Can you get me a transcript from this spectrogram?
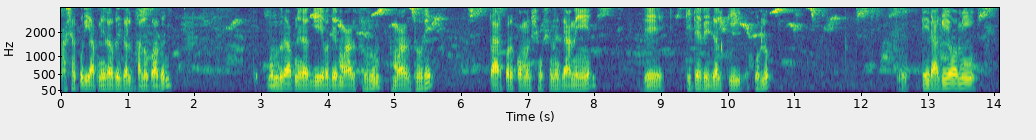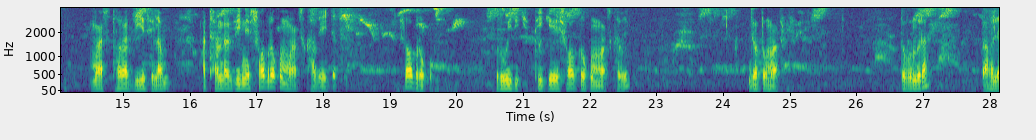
আশা করি আপনারাও রেজাল্ট ভালো পাবেন। তো বন্ধুরা, আপনারা গিয়ে আগে মাছ ধরুন, মাছ ধরে তারপরে কমেন্ট সেকশানে জানিয়ে যে এটা রেজাল্ট কী হলো। তো এর আগেও আমি মাছ ধরার দিয়েছিলাম আর ঠান্ডার দিনে সব রকম মাছ খাবে এটাতে। সব রকম। রুই থেকে সব রকম মাছ খাবে। যত মাছ আছে। তো বন্ধুরা তাহলে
